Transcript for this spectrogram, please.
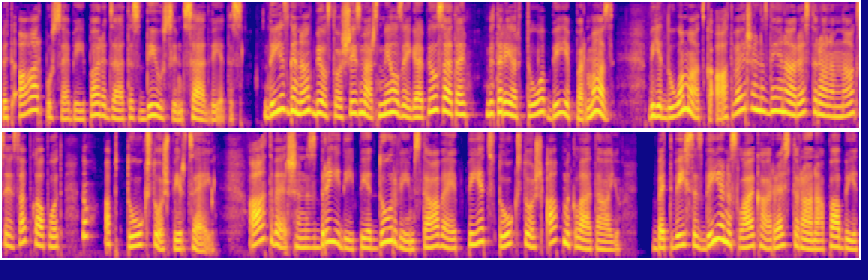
bet ārpusē bija paredzētas 200 sēdvietas. Diezgan atbilstošs izmērs milzīgai pilsētai, bet arī ar to bija par maz. Bija domāts, ka atvēršanas dienā restorānam nāksies apkalpot nu, ap tūkstošu pircēju. Atvēršanas brīdī pie durvīm stāvēja 5000 apmeklētāju, bet visas dienas laikā restorānā pabija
